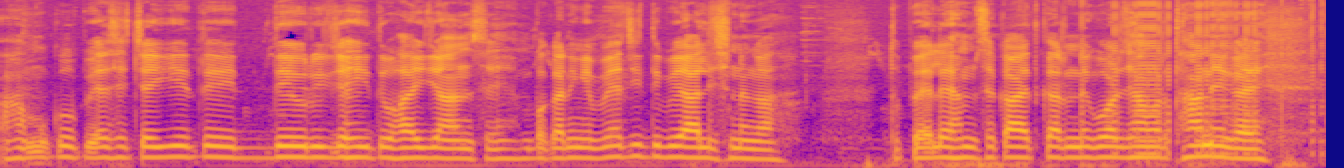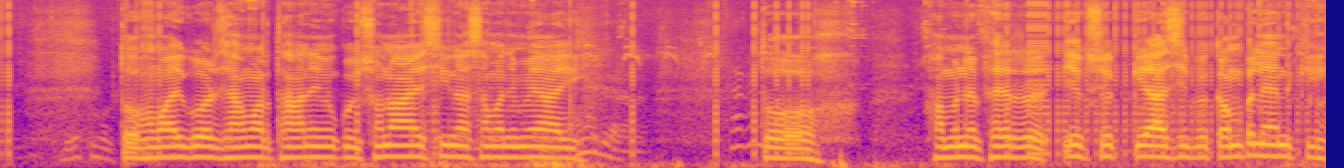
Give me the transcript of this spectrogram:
हमको पैसे चाहिए थे, देवरी जही तो भाई जान से। बकरियाँ बेची थी बयालीस नगा। तो पहले हम शिकायत करने गोर झामर थाने गए। तो हमारी गोर झामर थाने में कोई सुना ऐसी ना समझ में आई। तो हमने फिर एक सौ इक्यासी पे कंप्लेन की।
